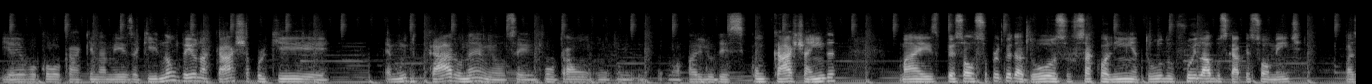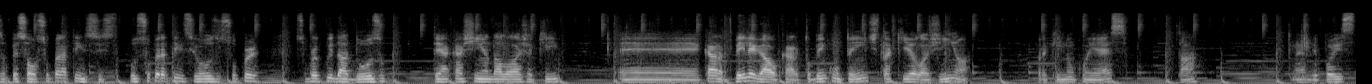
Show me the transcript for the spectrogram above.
E aí eu vou colocar aqui na mesa aqui. Não veio na caixa porque é muito caro, né? Você encontrar um, um, um, aparelho desse com caixa ainda. Mas o pessoal super cuidadoso, sacolinha, tudo. Fui lá buscar pessoalmente. Mas o pessoal super atencioso, super, atencioso, super, super cuidadoso. Tem a caixinha da loja aqui. É, cara, bem legal, cara. Tô bem contente. Tá aqui a lojinha, ó. Pra quem não conhece, tá? Né? Depois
